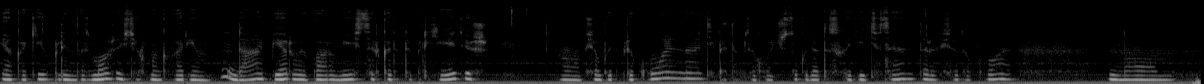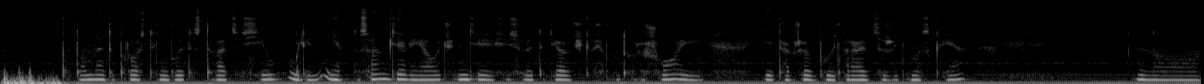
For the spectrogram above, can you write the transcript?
и о каких, блин, возможностях мы говорим. Да, первые пару месяцев, когда ты приедешь, все будет прикольно, тебе там захочется куда-то сходить в центр и все такое, но потом на это просто не будет оставаться сил. Блин, нет, на самом деле я очень надеюсь, если у этой девочки все будет хорошо и ей также будет нравиться жить в Москве. Но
